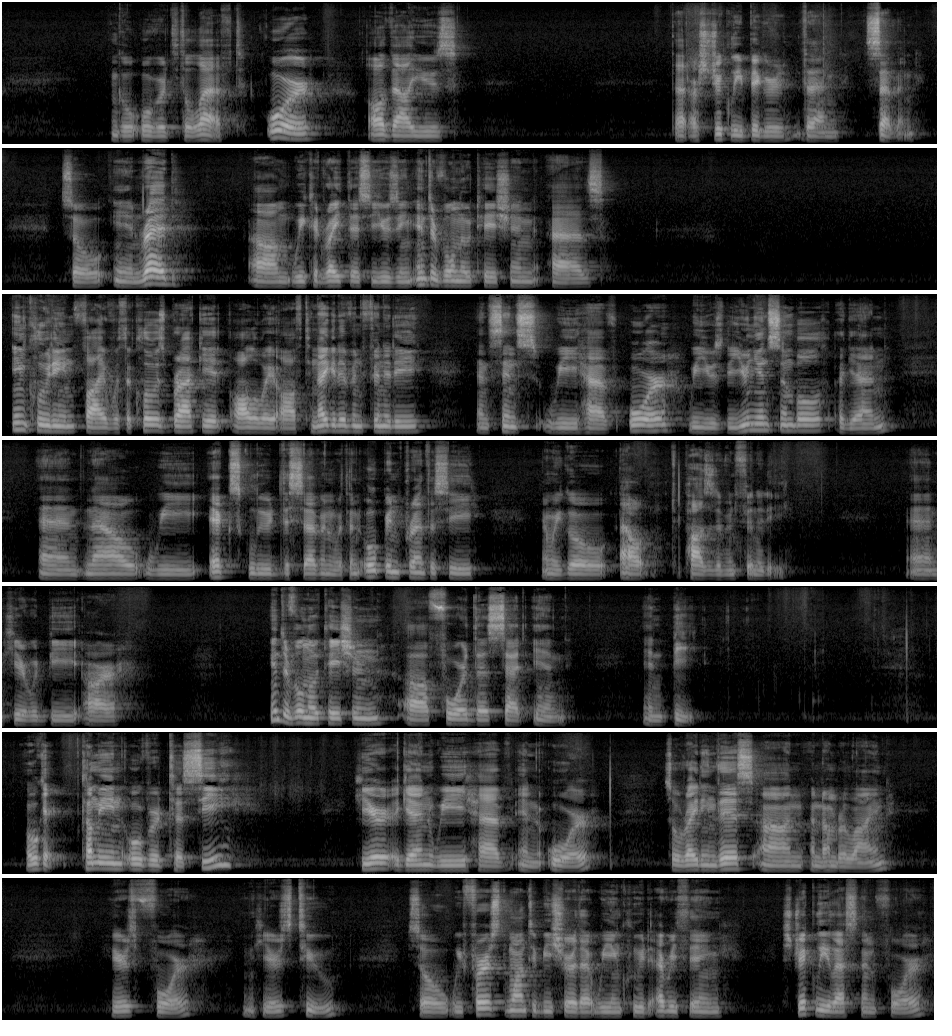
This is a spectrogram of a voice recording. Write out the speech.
and go over to the left. Or all values that are strictly bigger than 7. So in red, um, we could write this using interval notation as including 5 with a closed bracket all the way off to negative infinity and since we have OR, we use the union symbol again. And now we exclude the 7 with an open parenthesis, and we go out to positive infinity. And here would be our interval notation uh, for the set in, in B. Okay, coming over to C, here again we have an OR. So writing this on a number line, here's 4, and here's 2. So we first want to be sure that we include everything strictly less than 4.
